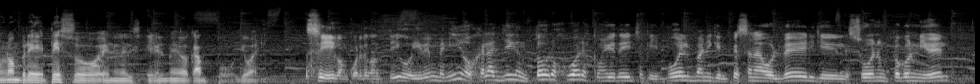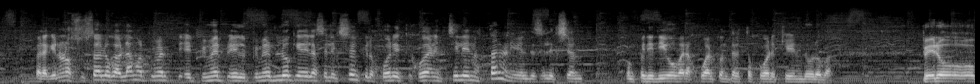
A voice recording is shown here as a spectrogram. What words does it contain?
un hombre de peso en el, en el medio campo, Giovanni. Sí, concuerdo contigo y bienvenido. Ojalá lleguen todos los jugadores, como yo te he dicho, que vuelvan y que empiezan a volver y que le suben un poco el nivel para que no nos suceda lo que hablamos el primer, el primer, el primer bloque de la selección, que los jugadores que juegan en Chile no están a nivel de selección competitivo para jugar contra estos jugadores que vienen de Europa. Pero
